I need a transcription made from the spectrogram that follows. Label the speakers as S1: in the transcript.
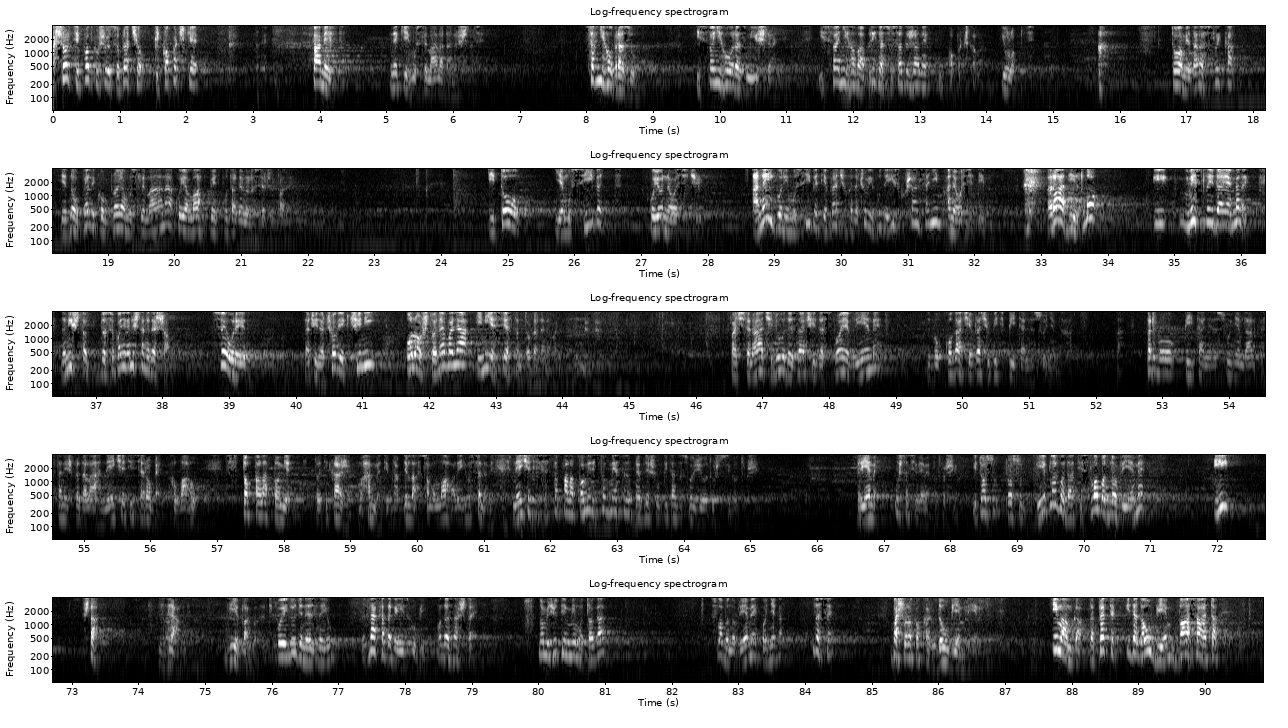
S1: A šorci potkušuju su braćo i kopačke pamet nekih muslimana današnjice. Sav njihov razum i sva njihovo razmišljanje i sva njihova briga su sadržane u kopačkama i u lopti. To vam je danas slika jednog velikog broja muslimana koji Allah pet puta dnevno na seđu pade. I to je musibet koji on ne osjećaju. A najgori musibet je, braćo, kada čovjek bude iskušan sa njim, a ne osjeti ga. Radi zlo i misli da je melek, da, ništa, da se kod njega ništa ne dešava. Sve u redu. Znači da čovjek čini ono što ne valja i nije svjestan toga da ne valja. Pa ćete naći ljude, znači da svoje vrijeme, zbog koga će, braćo, biti pitan na sudnjem danu prvo pitanje na sudnjem danu kad staniš pred Allah, neće ti se robe, Allahu, stopala pomjeriti. To ti kaže Muhammed ibn Abdillah, sallallahu alaihi wa sallam. Neće ti se stopala pomjeriti s tog mjesta dok ne budeš upitan za svoj život u što si ga utrušio. Vrijeme, u što si vrijeme potrošio. I to su, to su dvije blagodati, slobodno vrijeme i šta? Zdravlje. Dvije blagodati koje ljudi ne znaju, zna kada ga izgubi, onda zna šta je. No, međutim, mimo toga, slobodno vrijeme kod njega, da se, baš ono kao kažu, da ubijem vrijeme. Imam ga na pretek i da ga ubijem dva sata,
